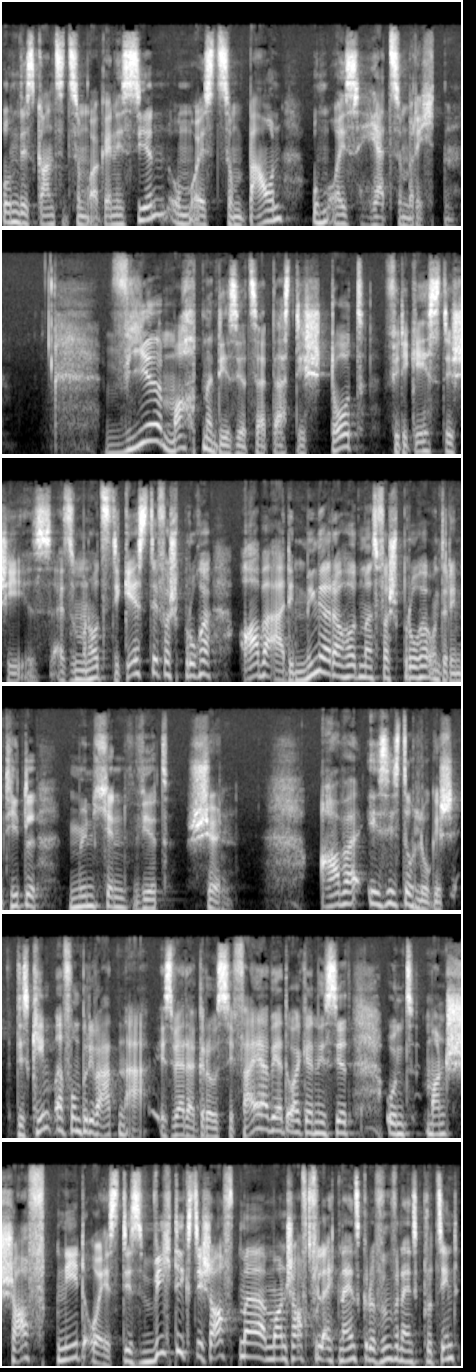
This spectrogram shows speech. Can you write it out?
um das Ganze zu organisieren, um alles zu bauen, um alles herzurichten. Wie macht man das jetzt, dass die Stadt für die Gäste schön ist? Also man hat es die Gäste versprochen, aber auch die Mingerer hat man es versprochen unter dem Titel München wird schön. Aber es ist doch logisch, das kennt man vom Privaten auch. Es wird eine große Feier organisiert und man schafft nicht alles. Das Wichtigste schafft man, man schafft vielleicht 90 oder 95 Prozent,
